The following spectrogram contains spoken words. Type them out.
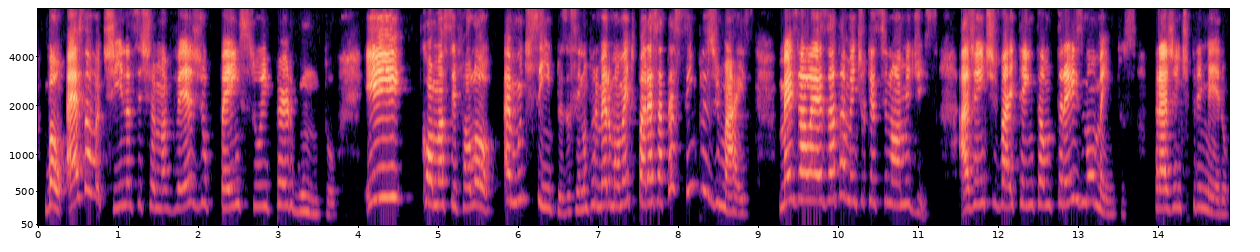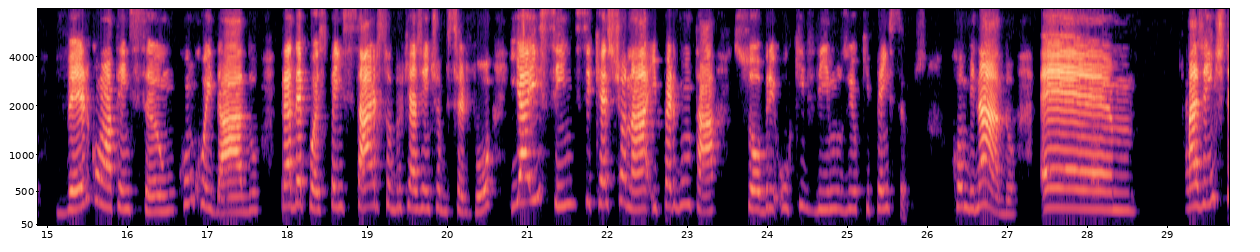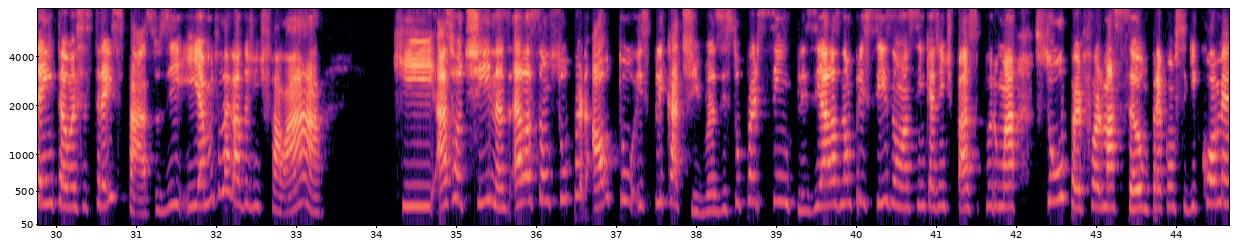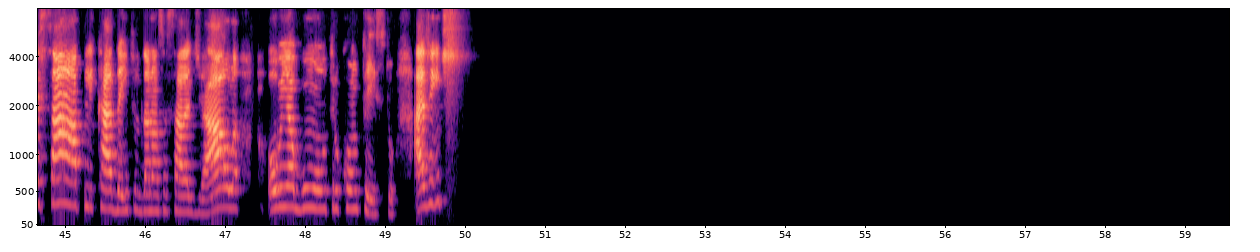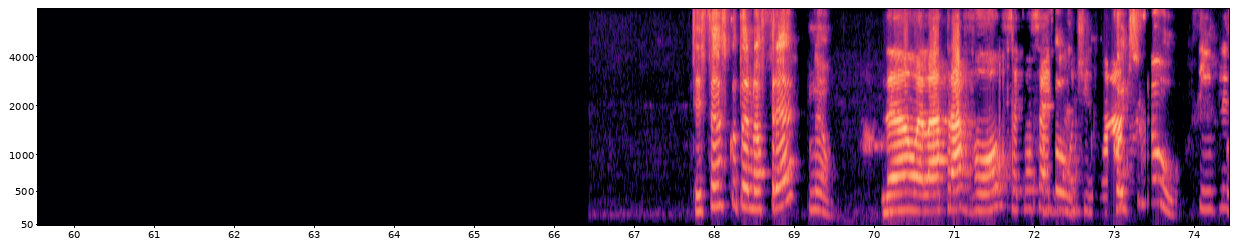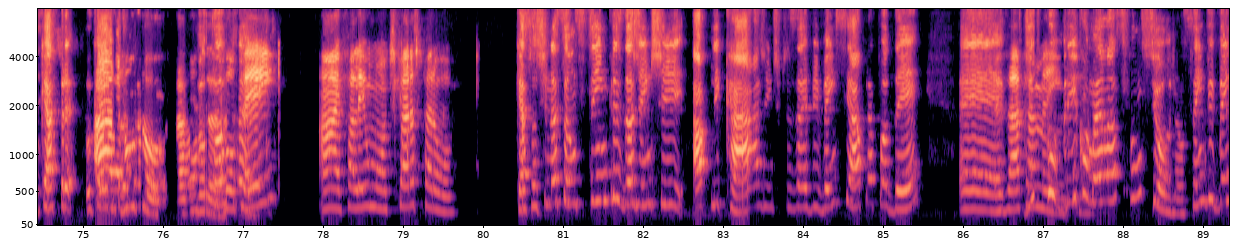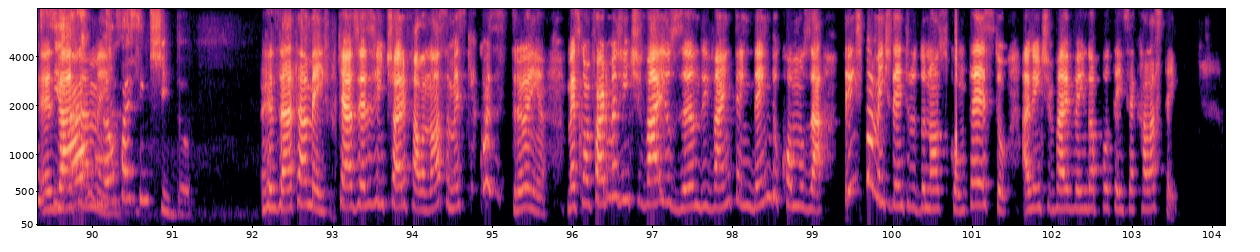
Bom, essa rotina se chama Vejo, Penso e Pergunto. E como assim falou, é muito simples. Assim, no primeiro momento parece até simples demais, mas ela é exatamente o que esse nome diz. A gente vai ter então três momentos para a gente primeiro ver com atenção, com cuidado, para depois pensar sobre o que a gente observou e aí sim se questionar e perguntar sobre o que vimos e o que pensamos. Combinado? É... A gente tem então esses três passos e, e é muito legal da gente falar que as rotinas elas são super autoexplicativas e super simples e elas não precisam assim que a gente passe por uma super formação para conseguir começar a aplicar dentro da nossa sala de aula ou em algum outro contexto. A gente Vocês estão escutando a Fran? Não. Não, ela travou. Você consegue Bom, continuar? Continuo. Simples. O que a Fran, o que ah, a Fran... voltou. Tá voltando. Voltei. Ai, falei um monte. Que horas parou? Que as rotinas são simples da gente aplicar, a gente precisa vivenciar para poder é, descobrir como elas funcionam. Sem vivenciar, Exatamente. não faz sentido. Exatamente, porque às vezes a gente olha e fala, nossa, mas que coisa estranha. Mas conforme a gente vai usando e vai entendendo como usar, principalmente dentro do nosso contexto, a gente vai vendo a potência que elas têm.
